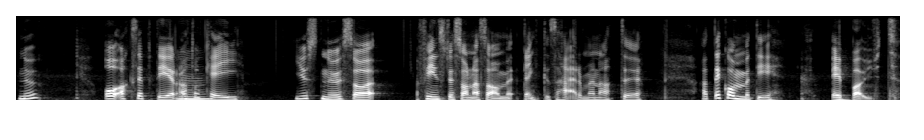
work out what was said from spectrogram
nu. Och acceptera att Mm. okej, just nu så finns det sådana som tänker så här, men att, eh, att det kommer till ebba ut.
